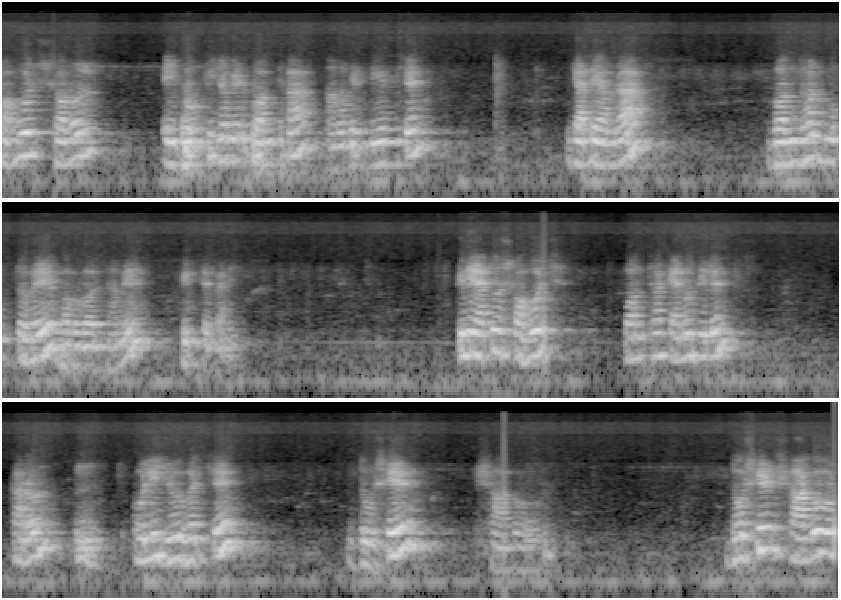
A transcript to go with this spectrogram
সহজ, সরল এই ভক্তিযোগের পন্থা আমাদের দিয়েছেন যাতে আমরা বন্ধন মুক্ত হয়ে ভগবত ধামে ফিরতে পারি। তিনি এত সহজ পন্থা কেন দিলেন? কারণ কলি যুগ হচ্ছে দোষের সাগর। দোষের সাগর,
